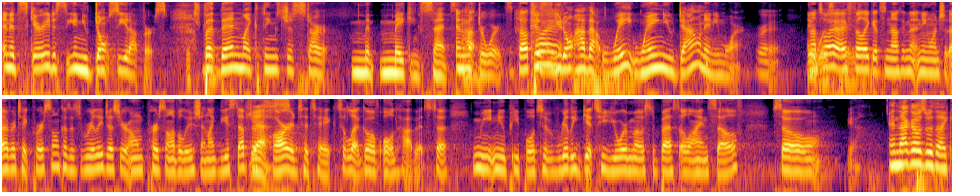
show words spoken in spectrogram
and it's scary to see, and you don't see it at first. True. But then like things just start m- making sense And tha- afterwards. that's because you don't have that weight weighing you down anymore. Right. It And that's was why I feel like it's nothing that anyone should ever take personal because it's really just your own personal evolution. Like these steps Yes. are hard to take to let go of old habits, to meet new people, to really get to your most best aligned self. So, yeah. And that goes with like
